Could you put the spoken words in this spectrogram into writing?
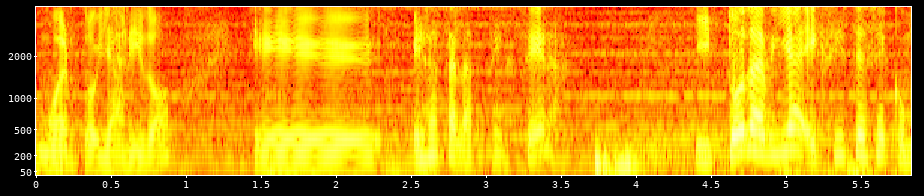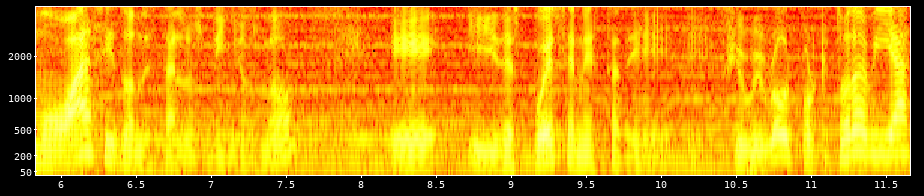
muerto y árido, eh, es hasta la tercera. Y todavía existe ese como oasis donde están los niños, ¿no? Eh, y después en esta de, de, Fury Road, porque todavía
